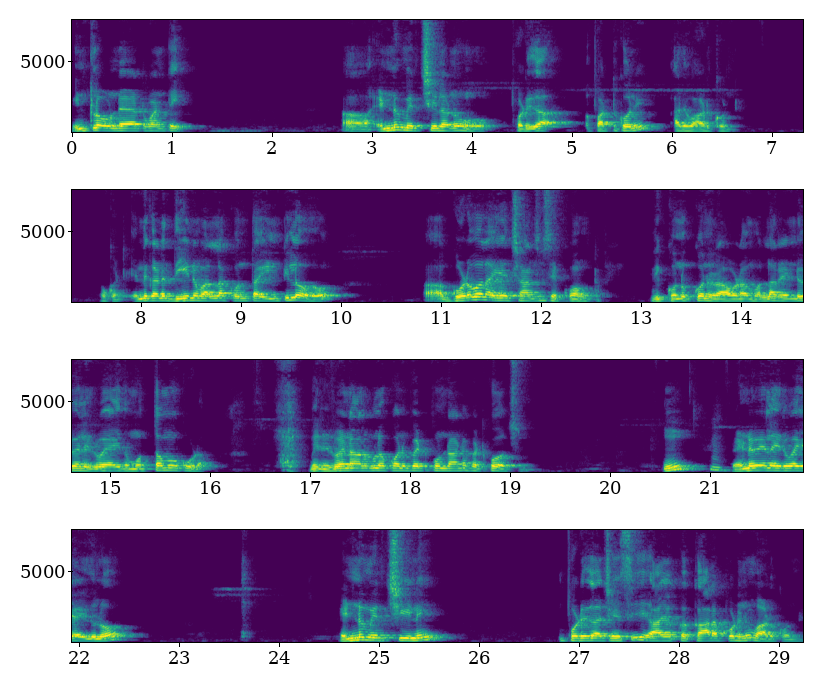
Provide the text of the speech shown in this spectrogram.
ఇంట్లో ఉండేటువంటి ఆ, ఎండు మిర్చీలను పొడిగా పట్టుకొని అది వాడుకోండి. ఒకటి. ఎందుకంటే దీనివల్ల కొంత ఇంటిలో గొడవలు అయ్యే ఛాన్సెస్ ఎక్కువ ఉంటుంది ఇది కొనుక్కొని రావడం వల్ల రెండు వేల ఇరవై ఐదు మొత్తము కూడా మీరు ఇరవై నాలుగులో కొని పెట్టుకుంటా అంటే పెట్టుకోవచ్చు. రెండు వేల ఇరవై ఐదులో ఎండుమిర్చిని పొడిగా చేసి ఆ యొక్క కారపొడిని వాడుకోండి.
